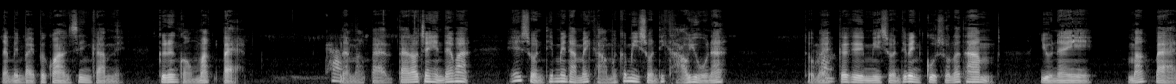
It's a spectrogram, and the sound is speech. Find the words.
นั่นเป็นไปเพื่อความสิ้นกรรมเนี่ยคือเรื่องของมรรคแปดค่ะนะมรรคแปดแต่เราจะเห็นได้ว่าเอ๊ะส่วนที่ไม่ดำไม่ขาวมันก็มีส่วนที่ขาวอยู่นะถูกไหมค่ะก็คือมีส่วนที่เป็นกุศลธรรม อยู่ในมรรคแปด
